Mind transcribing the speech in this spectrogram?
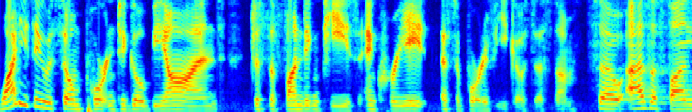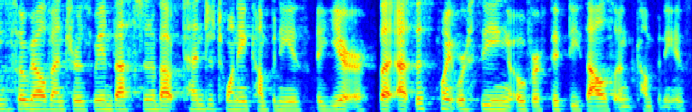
Why do you think it was so important to go beyond just the funding piece and create a supportive ecosystem? So, as a fund, SoGal Ventures, we invest in about 10 to 20 companies a year. But at this point, we're seeing over 50,000 companies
